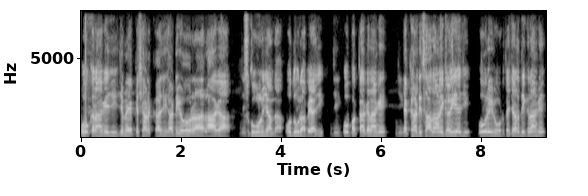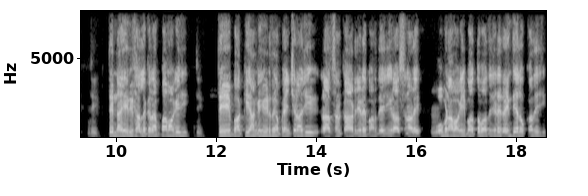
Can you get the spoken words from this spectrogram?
ਉਹ ਕਰਾਂਗੇ ਜੀ। ਜਿਵੇਂ ਇੱਕ ਸੜਕ ਆ ਜੀ ਸਾਡੀ ਉਹ ਰਾ- ਰਾਹ ਜੀ। ਸਕੂਲ ਨੂੰ ਜਾਂਦਾ ਉਹ ਅਧੂਰਾ ਪਿਆ ਜੀ। ਉਹ ਪੱਕਾ ਕਰਾਂਗੇ। ਇੱਕ ਸਾਡੀ ਸਾਧਾਂ ਵਾਲੀ ਗਲੀ ਹੈ ਜੀ ਉਹ ਰਹੀ ਰੋਡ ਤੇ ਚੜ੍ਹਦੀ ਕਰਾਂਗੇ। ਤੇ ਨਸ਼ੇ ਦੀ ਠੱਲ ਕਰਾ ਪਾਵਾਂਗੇ ਜੀ। ਤੇ ਬਾਕੀ ਅੰਗਹੀਣ ਦੀਆਂ ਪੈਨਸ਼ਨਾਂ ਜੀ ਰਾਸ਼ਨ ਕਾਰਡ ਜਿਹੜੇ ਬਣਦੇ ਆ ਜੀ ਰਾਸ਼ਨ ਵਾਲੇ। ਉਹ ਬਣਾਵਾਂਗੇ ਜੀ। ਵੱਧ ਤੋਂ ਵੱਧ ਜਿਹੜੇ ਰਹਿੰਦੇ ਆ ਲੋਕਾਂ ਦੇ ਜੀ।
